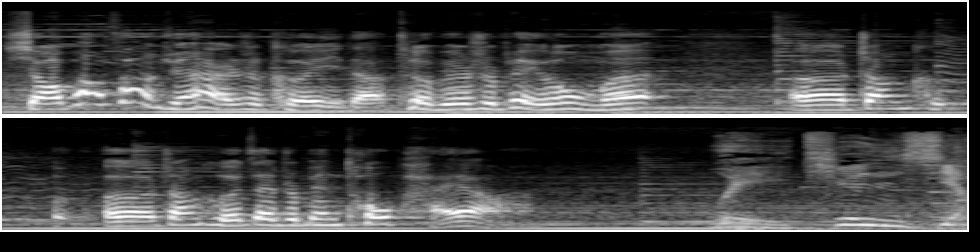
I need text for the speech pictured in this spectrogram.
小胖放权还是可以的，特别是配合我们，呃张和，呃张和在这边偷牌啊，为天下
